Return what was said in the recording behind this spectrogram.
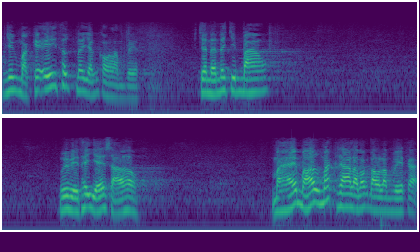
nhưng mà cái ý thức nó vẫn còn làm việc. Cho nên nó chim bao. Quý vị thấy dễ sợ không? Mà hãy mở mắt ra là bắt đầu làm việc à.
